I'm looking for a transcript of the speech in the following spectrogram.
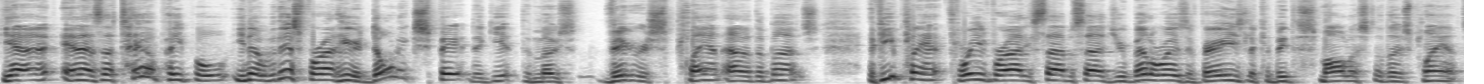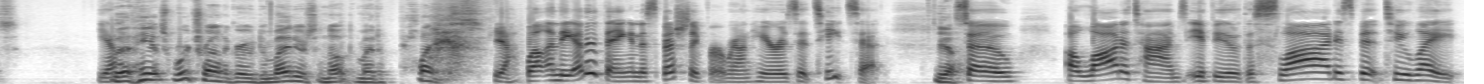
Yeah, and as I tell people, you know, with this variety here, don't expect to get the most vigorous plant out of the bunch. If you plant three varieties side by side, your Bella Rosa very easily could be the smallest of those plants. Yeah. But hence, we're trying to grow tomatoes and not tomato plants. Yeah. Well, and the other thing, and especially for around here, is it's heat set. Yeah. So a lot of times, if either the slide slightest bit too late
